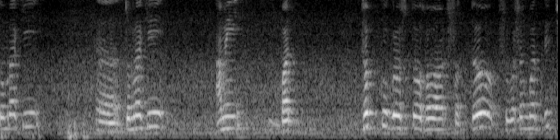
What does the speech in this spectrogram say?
তোমরা কি তোমরা কি আমি বার্ধক্যগ্রস্ত হওয়া সত্ত্বেও শুভ সংবাদ দিচ্ছ?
